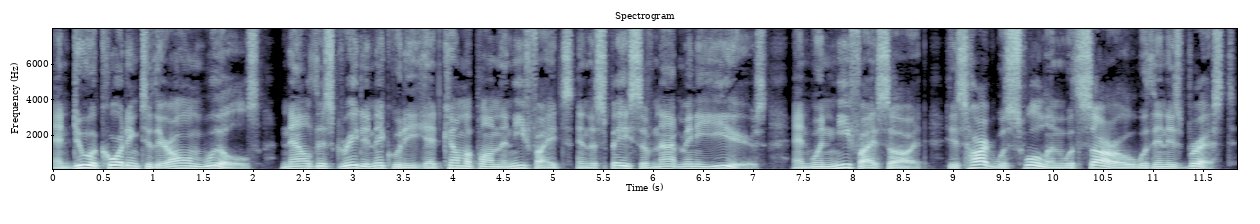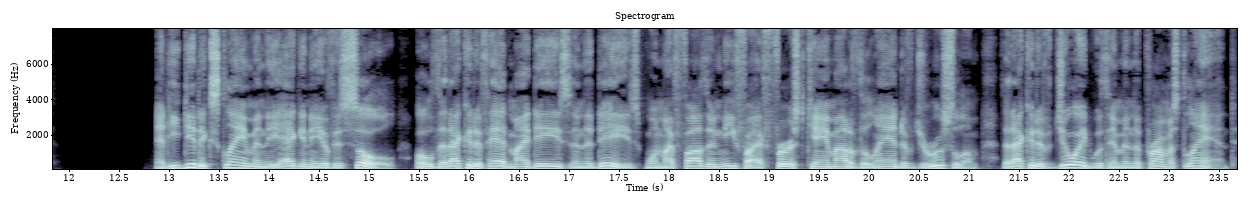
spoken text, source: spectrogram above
and do according to their own wills. Now this great iniquity had come upon the Nephites in the space of not many years, and when Nephi saw it, his heart was swollen with sorrow within his breast. And he did exclaim in the agony of his soul, Oh, that I could have had my days in the days when my father Nephi first came out of the land of Jerusalem, that I could have joyed with him in the promised land.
